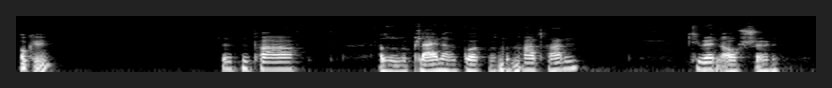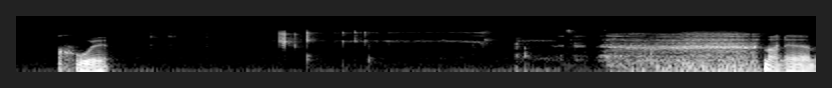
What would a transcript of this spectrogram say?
Okay. Sind ein paar, also so kleinere Gurken, noch ein paar dran. Die werden auch schön. Cool. Meine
